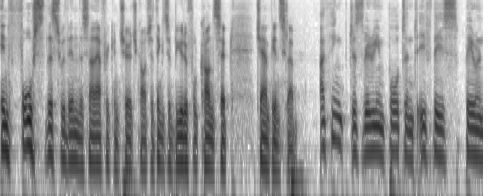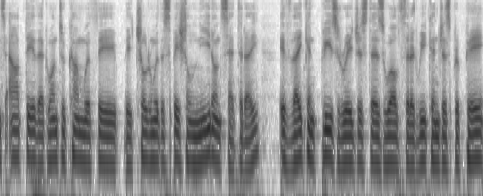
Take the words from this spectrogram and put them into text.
enforce this within the South African church culture. I think it's a beautiful concept, Champions Club. I think just very important if there's parents out there that want to come with their, their children with a special need on Saturday, if they can please register as well so that we can just prepare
